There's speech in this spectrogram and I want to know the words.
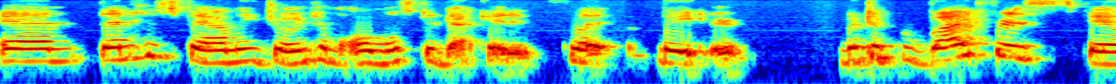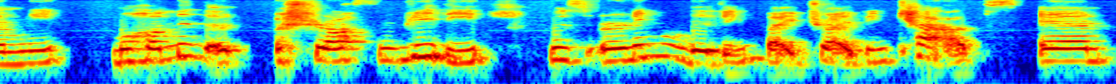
and then his family joined him almost a decade later. But to provide for his family, Mohammed Ashraf Faridi was earning a living by driving cabs. And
